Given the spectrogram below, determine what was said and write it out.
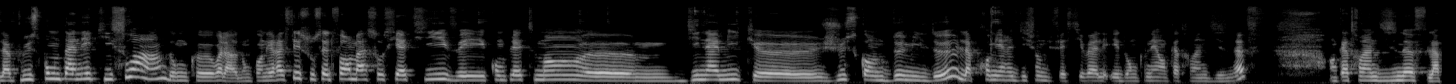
la plus spontanée qui soit. Hein. Donc euh, voilà, donc on est resté sous cette forme associative et complètement euh, dynamique euh, jusqu'en 2002. La première édition du festival est donc née en 99. En 99, la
